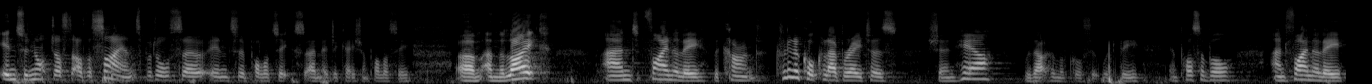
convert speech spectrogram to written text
into not just other science, but also into politics and education policy um, and the like. And finally, the current clinical collaborators shown here, Without whom, of course, it would be impossible. And finally,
